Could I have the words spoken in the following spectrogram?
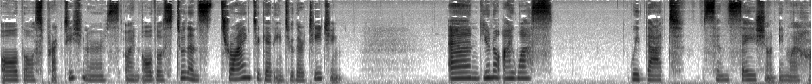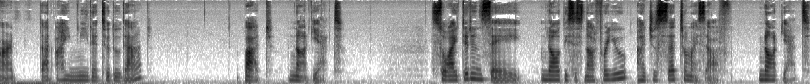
all those practitioners and all those students trying to get into their teaching. And, you know, I was with that sensation in my heart that I needed to do that, but not yet. So I didn't say, no, this is not for you. I just said to myself, not yet.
